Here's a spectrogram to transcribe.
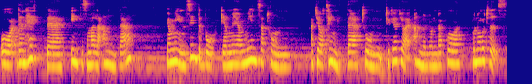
Och den hette Inte som alla andra. Jag minns inte boken men jag minns att hon att jag tänkte att hon tycker att jag är annorlunda på, på något vis.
